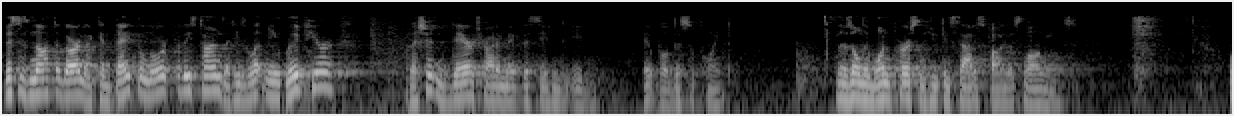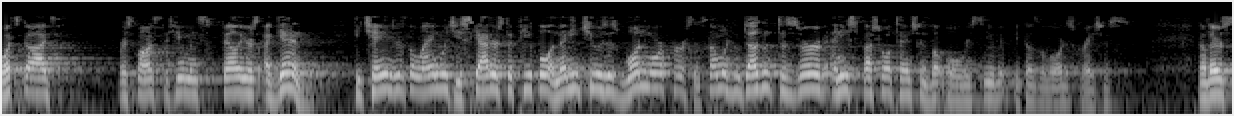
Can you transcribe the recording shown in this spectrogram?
this is not the garden. I can thank the Lord for these times that He's let me live here, but I shouldn't dare try to make this Eden to Eden. It will disappoint. There's only one person who can satisfy those longings. What's God's response to humans' failures? Again, He changes the language, He scatters the people, and then He chooses one more person, someone who doesn't deserve any special attention but will receive it because the Lord is gracious. Now there's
